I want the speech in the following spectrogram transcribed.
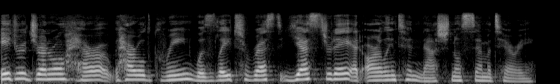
Major General Harold Green was laid to rest yesterday at Arlington National Cemetery.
